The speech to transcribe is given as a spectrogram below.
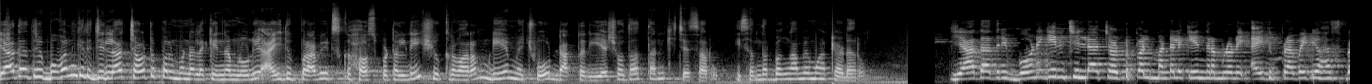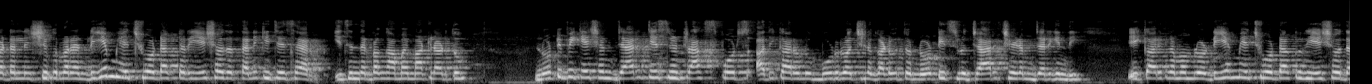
యాదాద్రి భువనగిరి జిల్లా చౌటుప్పల్ మండల కేంద్రంలోని ఐదు ప్రైవేట్ హాస్పిటల్ని శుక్రవారం డిఎంహెచ్ఓ డాక్టర్ యశోద తనిఖీ చేశారు. ఈ సందర్భంగా ఆమె మాట్లాడారు. యాదాద్రి భువనగిరి జిల్లా చౌటుప్పల్ మండల కేంద్రంలోని ఐదు ప్రైవేటు హాస్పిటల్ని శుక్రవారం డిఎంహెచ్ఓ డాక్టర్ యశోద తనిఖీ చేశారు. ఈ సందర్భంగా ఆమె మాట్లాడుతూ నోటిఫికేషన్ జారీ చేసిన ట్రాన్స్పోర్ట్స్ అధికారులు మూడు రోజుల గడువుతో నోటీసులు జారీ చేయడం జరిగింది. ఈ కార్యక్రమంలో DMHO doctor Yashoda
